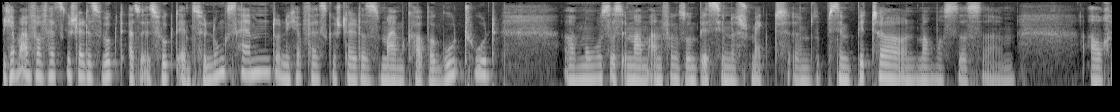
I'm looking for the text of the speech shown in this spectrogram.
ich habe einfach festgestellt, es wirkt, also es wirkt entzündungshemmend und ich habe festgestellt, dass es meinem Körper gut tut. Ähm, man muss das immer am Anfang so ein bisschen, das schmeckt ähm, so ein bisschen bitter und man muss das ähm, auch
